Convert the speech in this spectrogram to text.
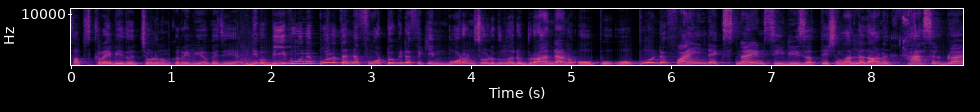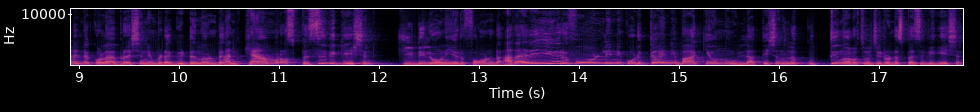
സബ്സ്ക്രൈബ് ചെയ്ത് വെച്ചോളൂ. നമുക്ക് റിവ്യൂ ഒക്കെ ചെയ്യാം. ഇനിയിപ്പോൾ വിവോനെ പോലെ തന്നെ ഫോട്ടോഗ്രാഫിക്ക് ഇമ്പോർട്ടൻസ് കൊടുക്കുന്ന ഒരു ബ്രാൻഡാണ് ഓപ്പോ ഓപ്പോന്റെ ഫൈൻഡ് എക്സ് നയൻ സീരീസ് അത്യാവശ്യം നല്ലതാണ്. ഹാസൽ ബ്ലാഡിന്റെ കൊളാബറേഷൻ ഇവിടെ കിട്ടുന്നുണ്ട്. ആൻഡ് ക്യാമറ സ്പെസിഫിക്കേഷൻ കിഡിലോണ് ഈ ഒരു ഫോണിന്റെ അതായത് ഈ ഒരു ഫോണിൽ ഇനി കൊടുക്കാൻ ഇനി ബാക്കിയൊന്നുമില്ല. അത്യാവശ്യം നല്ല കുത്തി നിറച്ച് വെച്ചിട്ടുണ്ട് സ്പെസിഫിക്കേഷൻ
